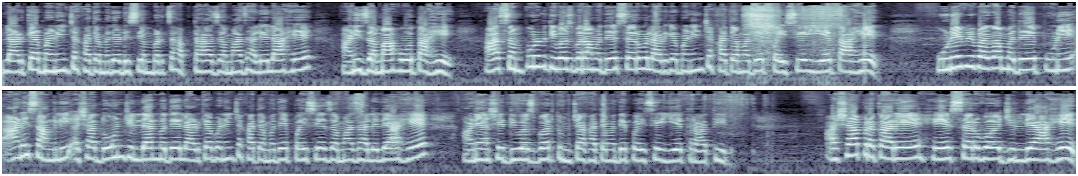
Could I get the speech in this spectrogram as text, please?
लाडक्या बहिणींच्या खात्यामध्ये डिसेंबरचा हप्ता हा जमा झालेला आहे आणि जमा होत आहे. आज संपूर्ण दिवसभरामध्ये सर्व लाडक्या बहिणींच्या खात्यामध्ये पैसे येत आहेत. पुणे विभागामध्ये पुणे आणि सांगली अशा दोन जिल्ह्यांमध्ये लाडक्या बहिणींच्या खात्यामध्ये पैसे जमा झालेले आहे आणि असे दिवसभर तुमच्या खात्यामध्ये पैसे येत राहतील. अशा प्रकारे हे सर्व जिल्हे आहेत.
